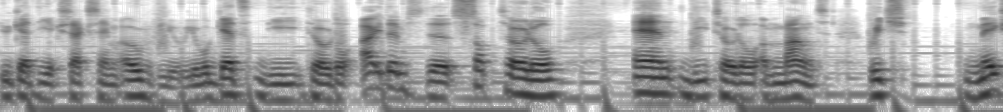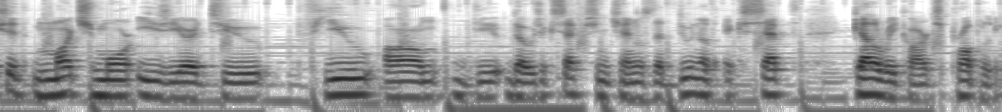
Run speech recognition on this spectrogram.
you get the exact same overview. You will get the total items, the subtotal, and the total amount, which makes it much more easier to view on the, those exception channels that do not accept gallery cards properly.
